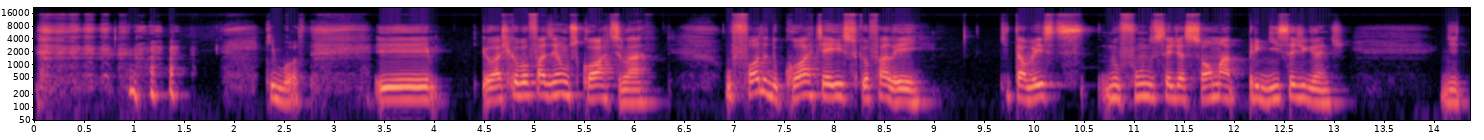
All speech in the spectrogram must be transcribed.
que bosta. E eu acho que eu vou fazer uns cortes lá. O foda do corte é isso que eu falei. Que talvez no fundo seja só uma preguiça gigante. De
